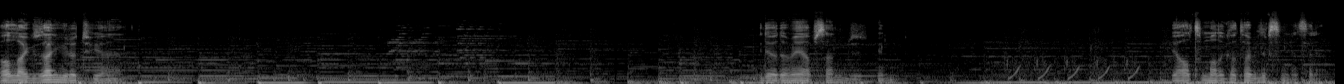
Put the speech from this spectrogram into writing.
Vallahi güzel yürütüyor ha. Bir de ödeme yapsan düzgün. Bir altın balık atabilirsin mesela.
